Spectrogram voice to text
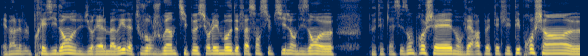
Eh ben, le président du Real Madrid a toujours joué un petit peu sur les mots de façon subtile en disant euh, peut-être la saison prochaine, on verra peut-être l'été prochain, euh,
